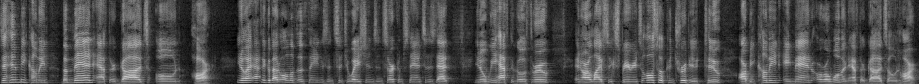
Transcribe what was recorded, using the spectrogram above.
to him becoming the man after God's own heart. You know, I, think about all of the things and situations and circumstances that, you know, we have to go through in our life's experience also contribute to our becoming a man or a woman after God's own heart.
